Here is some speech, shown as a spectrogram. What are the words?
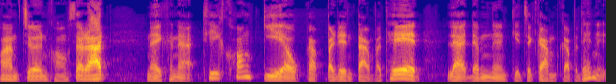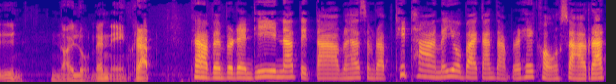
ความเจริญของสหรัฐ ในขณะที่ข้องเกี่ยวกับประเด็นต่างประเทศ และดำเนินกิจกรรมกับประเทศอื่นๆ น้อยลงนั่นเองครับ ค่ะเป็นประเด็นที่น่าติดตามนะคะสำหรับทิศทางนโยบายการต่างประเทศของสหรัฐ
